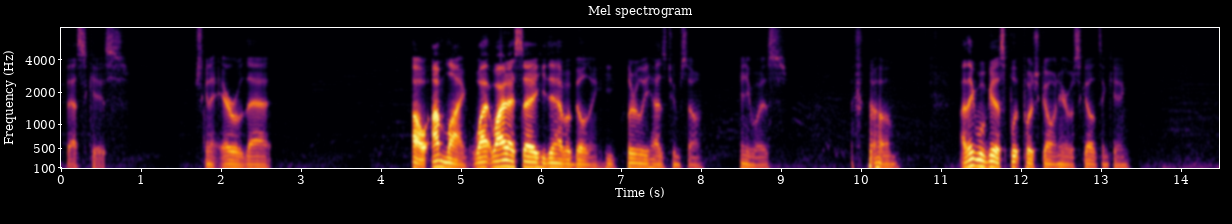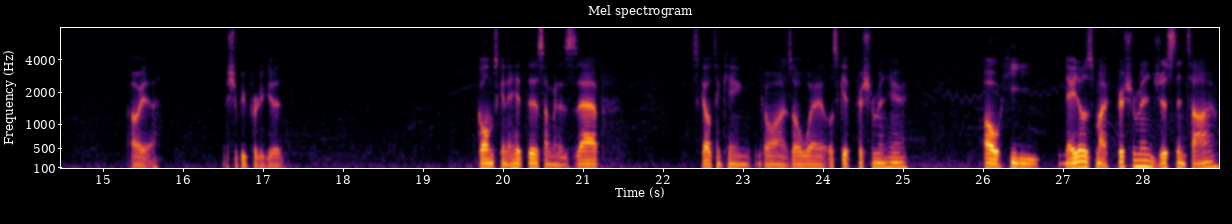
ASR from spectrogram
If that's the case. I'm just gonna arrow that. Oh, I'm lying. Why, why did I say he didn't have a building? He clearly has tombstone. Anyways. um, I think we'll get a split push going here with Skeleton King. Oh, yeah. This should be pretty good. Golem's going to hit this. I'm going to zap. Skeleton King go on his own way. Let's get Fisherman here. Oh, he Nado's my Fisherman just in time.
